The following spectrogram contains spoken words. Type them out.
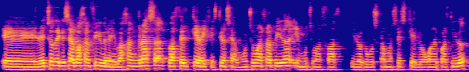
Eh, el hecho de que sea baja en fibra y baja en grasas va a hacer que la digestión sea mucho más rápida y mucho más fácil. Y lo que buscamos es que luego en el partido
